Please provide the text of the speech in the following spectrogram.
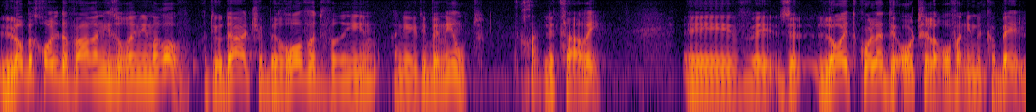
לא בכל דבר אני זורם עם הרוב. את יודעת שברוב הדברים אני הייתי במיעוט. נכון. לצערי. אה, ולא את כל הדעות של הרוב אני מקבל,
